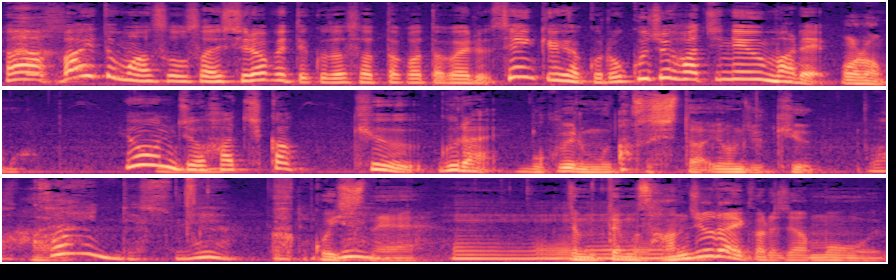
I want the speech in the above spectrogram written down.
あバイトマン総裁調べてくださった方がいる。1968年生まれ。あらま。48か9ぐらい。僕より6つ下49若いんですね、やっぱりかっこいいですね。でもでも30代からじゃあもう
